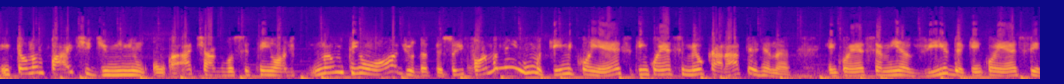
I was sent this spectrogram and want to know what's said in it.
então não parte de mim, ah, Thiago, você tem ódio. Não tenho ódio da pessoa de forma nenhuma. Quem me conhece, quem conhece o meu caráter, Renan, quem conhece a minha vida, quem conhece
